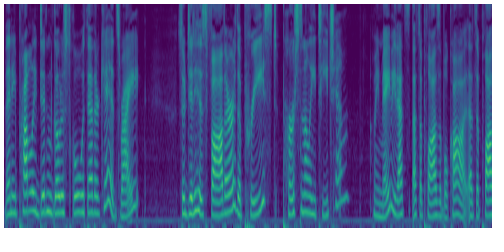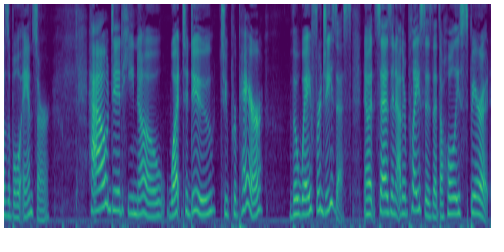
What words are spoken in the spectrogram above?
then he probably didn't go to school with other kids, right? So did his father, the priest, personally teach him? I mean, maybe that's that's a plausible cause. That's a plausible answer. How did he know what to do to prepare the way for Jesus. Now, it says in other places that the Holy Spirit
